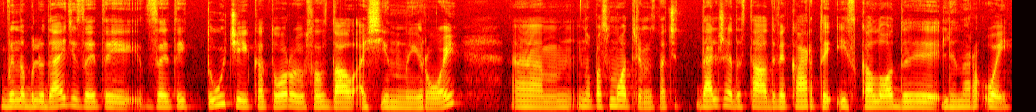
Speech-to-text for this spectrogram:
Вы наблюдаете за этой, за этой тучей, которую создал осиный рой. Эм, ну, посмотрим. Значит, дальше я достала две карты из колоды Ленар... Ой,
